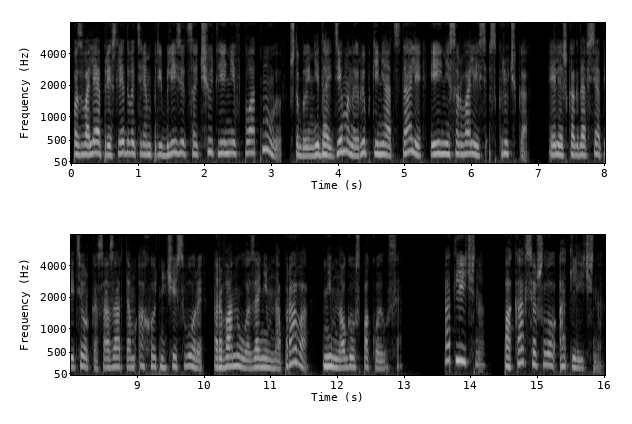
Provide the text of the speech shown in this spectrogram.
позволяя преследователям приблизиться чуть ли не вплотную, чтобы, не дай демоны, рыбки не отстали и не сорвались с крючка. И лишь когда вся пятерка с азартом охотничьей своры рванула за ним направо, немного успокоился. «Отлично. Пока все шло отлично.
